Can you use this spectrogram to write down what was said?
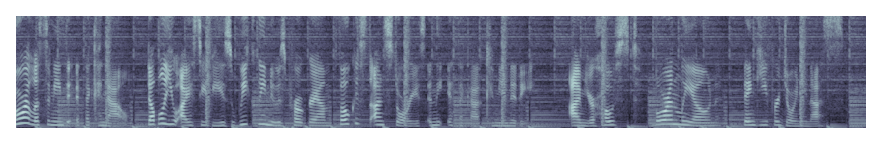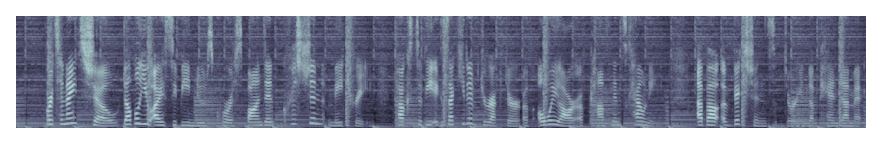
You're listening to Ithaca Now, WICB's weekly news program focused on stories in the Ithaca community. I'm your host, Lauren Leone. Thank you for joining us. For tonight's show, WICB news correspondent Christian Maitre talks to the executive director of OAR of Tompkins County about evictions during the pandemic.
